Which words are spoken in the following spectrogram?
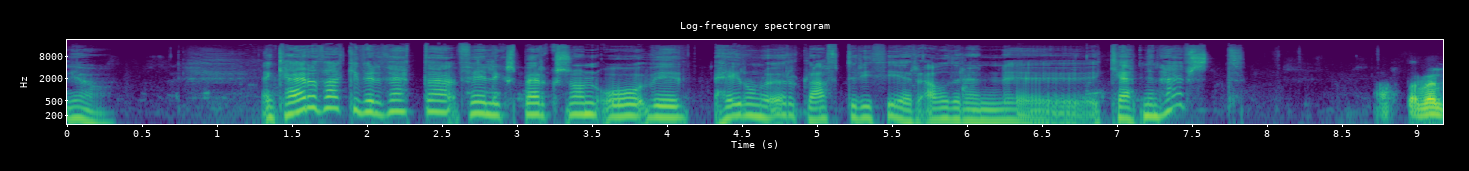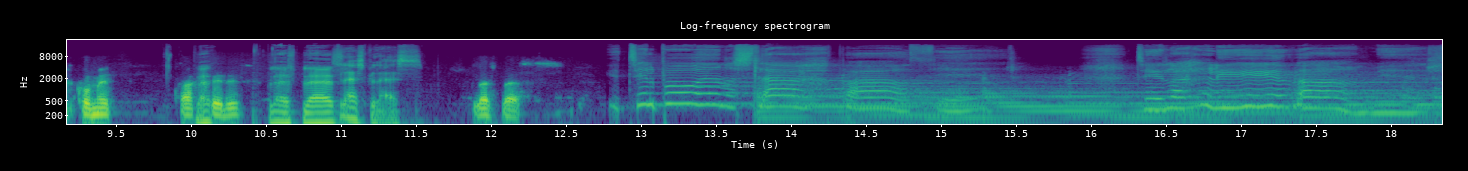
Já. En kæra þakki fyrir þetta, Felix Bergson, og við heyrum nú örgla aftur í þér áður en uh, keppnin hefst. alltaf velkomið, takk fyrir Bless, bless. Bless, bless. bless, bless Ég tilbúin að sleppa þér til að hlýða mér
